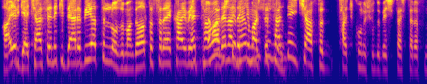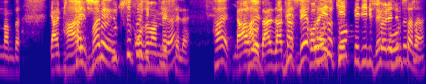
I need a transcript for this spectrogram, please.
hayır geçen seneki derbiyi hatırla o zaman Galatasaray'a kaybetti. E, tamam işte, Arena'daki bunu maçta sen de iki hafta taç konuşuldu Beşiktaş tarafından da. Yani bir Hayır, taç maç mı 3-0 o zaman bitti ya. Hayır. Yahu hayır. ben zaten Ve- ve skora orada etki top- etmediğini ve söyledim sana. top-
